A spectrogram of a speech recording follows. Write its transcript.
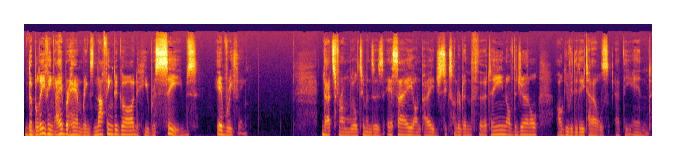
The believing Abraham brings nothing to God, he receives everything. That's from Will Timmins's essay on page 613 of the journal. I'll give you the details at the end.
